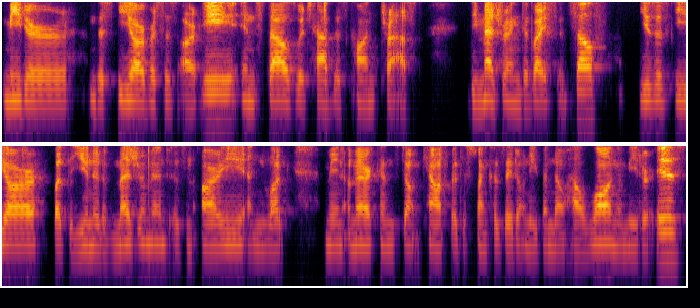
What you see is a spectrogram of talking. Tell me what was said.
meter, this ER versus RE in styles which have this contrast. The measuring device itself uses ER, but the unit of measurement is an RE. And like, I mean, Americans don't count for this one because they don't even know how long a meter is.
